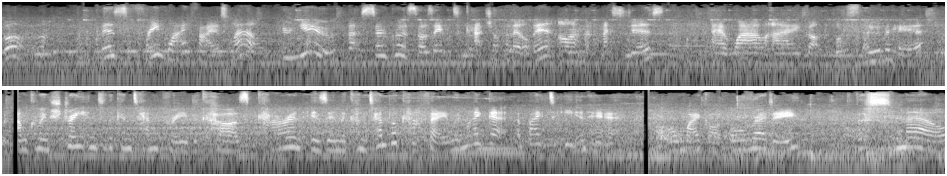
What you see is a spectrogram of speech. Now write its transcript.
but there's free Wi-Fi as well. Who knew? That's so good. So I was able to catch up a little bit on messages uh, while I got the bus over here. I'm coming straight into the Contemporary because Karen is in the Contempo Cafe. We might get a bite to eat in here. Oh my god, already the smell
